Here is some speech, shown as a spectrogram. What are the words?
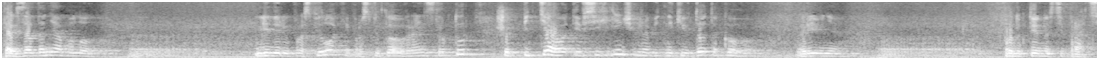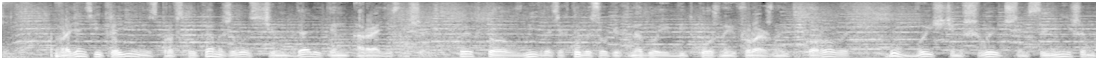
Так завдання було е, лідерів профспілок і профспілкових організацій структур, щоб підтягувати всіх інших робітників до такого рівня е, продуктивності праці. В радянській країні з профспілками жилось чим далі, тим радісніше. Той, хто вмів досягти високих надоїв від кожної фуражної корови, був вищим, швидшим, сильнішим,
